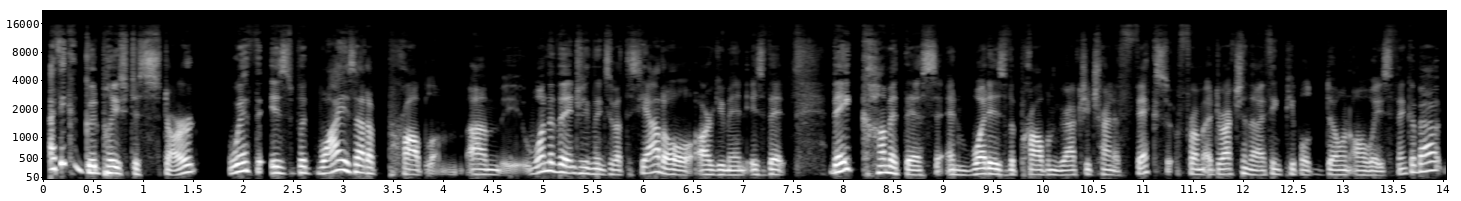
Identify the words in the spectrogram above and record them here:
I think a good place to start with is like why is that a problem? Um, one of the interesting things about the Seattle argument is that they come at this and what is the problem you're actually trying to fix from a direction that I think people don't always think about.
